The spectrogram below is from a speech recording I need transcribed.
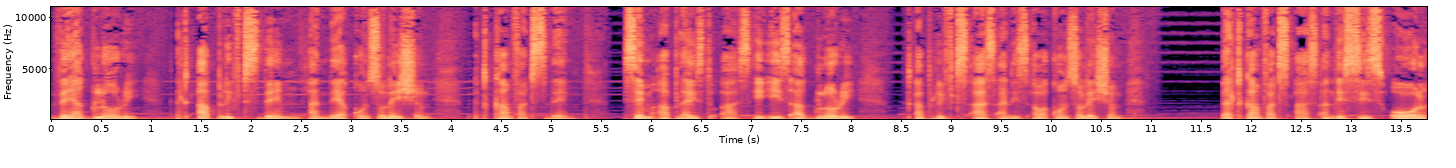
their glory that uplifts them and their consolation that comforts them. Same applies to us. He is our glory that uplifts us and is our consolation that comforts us. And this is all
